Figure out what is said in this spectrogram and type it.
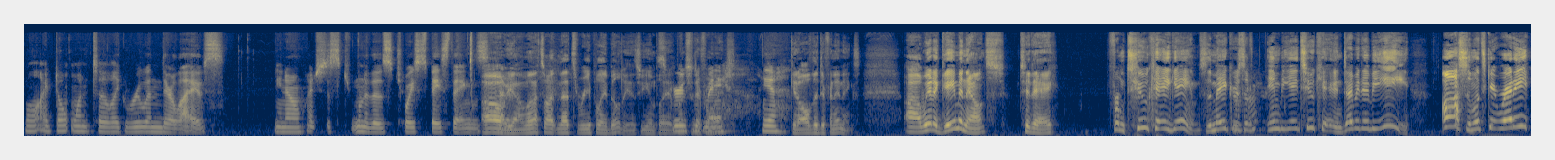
well, I don't want to like ruin their lives. You know, it's just one of those choice based things. Oh yeah, well that's what that's replayability. Is you can play a bunch of different me. ways, Yeah. get all the different innings. Uh, we had a game announced today from 2K Games, the makers of mm-hmm. NBA 2K and WWE. Awesome! Let's get ready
